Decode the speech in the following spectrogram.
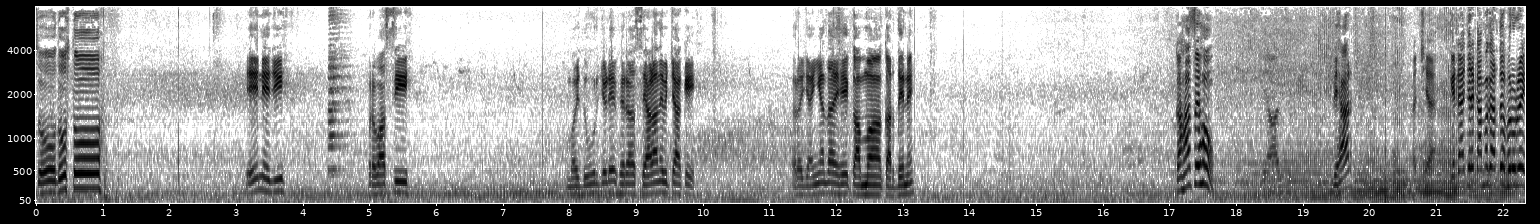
ਸੋ ਦੋਸਤੋ ਇਹ ਨੇ ਜੀ ਪ੍ਰਵਾਸੀ ਮਜ਼ਦੂਰ ਜਿਹੜੇ ਫਿਰ ਸਿਆਲਾਂ ਦੇ ਵਿੱਚ ਆ ਕੇ ਰਜਾਈਆਂ ਦਾ ਇਹ ਕੰਮ ਕਰਦੇ ਨੇ। ਕਹਾਂ ਸੇ ਹੋ? ਬਿਹਾਰ ਬਿਹਾਰ? ਅੱਛਾ ਕਿੰਨਾ ਚਿਰ ਕੰਮ ਕਰਦੇ ਹੋ ਫਿਰ ਉਰੇ?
